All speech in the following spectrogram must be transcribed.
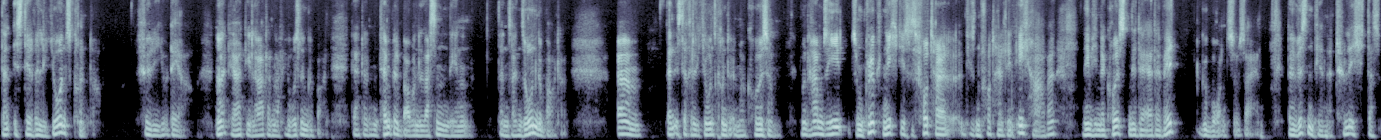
dann ist der Religionsgründer für die Judäer. Ne, der hat die Lader nach Jerusalem gebracht. Der hat einen Tempel bauen lassen, den dann sein Sohn gebaut hat, ähm, dann ist der Religionsgrund immer größer. Nun haben Sie zum Glück nicht dieses Vorteil, diesen Vorteil, den ich habe, nämlich in der größten DDR der Welt geboren zu sein. Da wissen wir natürlich, dass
